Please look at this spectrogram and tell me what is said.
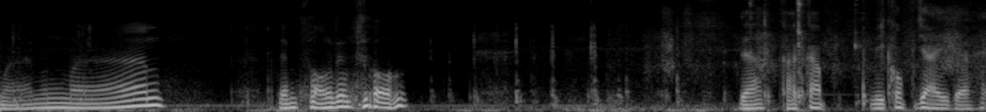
หมานมันหมานเต็มสองเต็มสองเดี๋ยวขากลับมีกบใหญ่เดี๋ยวให้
